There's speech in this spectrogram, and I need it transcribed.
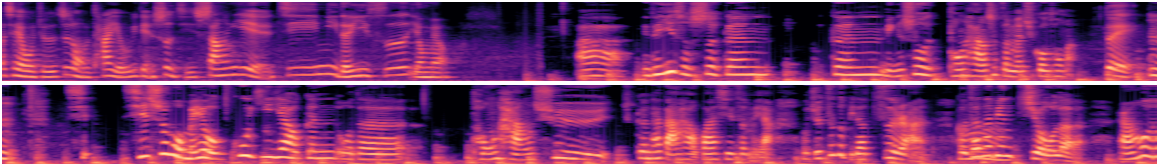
而且我觉得这种它有一点涉及商业机密的意思，有没有？啊，你的意思是跟跟民宿同行是怎么去沟通嘛？对，嗯，其其实我没有故意要跟我的同行去跟他打好关系，怎么样？我觉得这个比较自然。我在那边久了，然后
